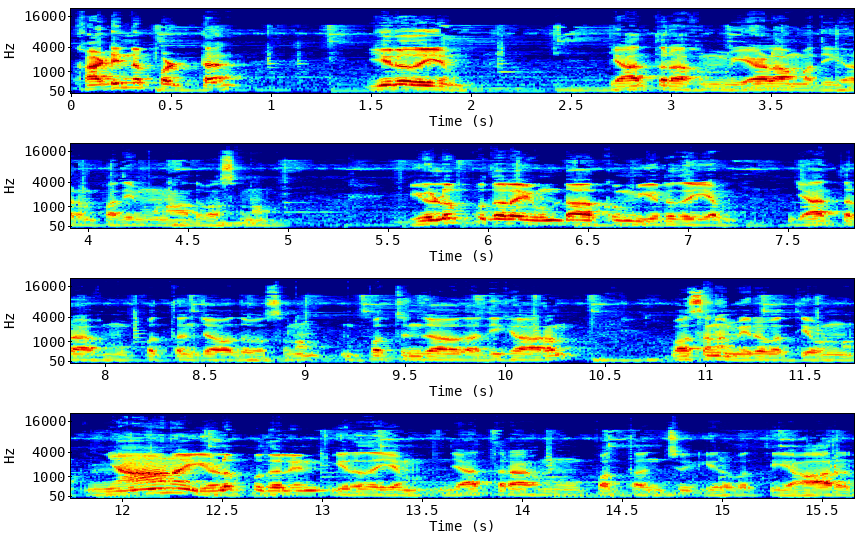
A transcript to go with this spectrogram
கடினப்பட்ட இருதயம். யாத்திராகம் ஏழாம் அதிகாரம் பதிமூணாவது வசனம். எழுப்புதலை உண்டாக்கும் இருதயம். யாத்திராகம் முப்பத்தஞ்சாவது வசனம் முப்பத்தஞ்சாவது அதிகாரம் வசனம் இருபத்தி ஒன்று ஞான எழுப்புதலின் இருதயம். யாத்திராகம் முப்பத்தஞ்சு இருபத்தி ஆறு.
